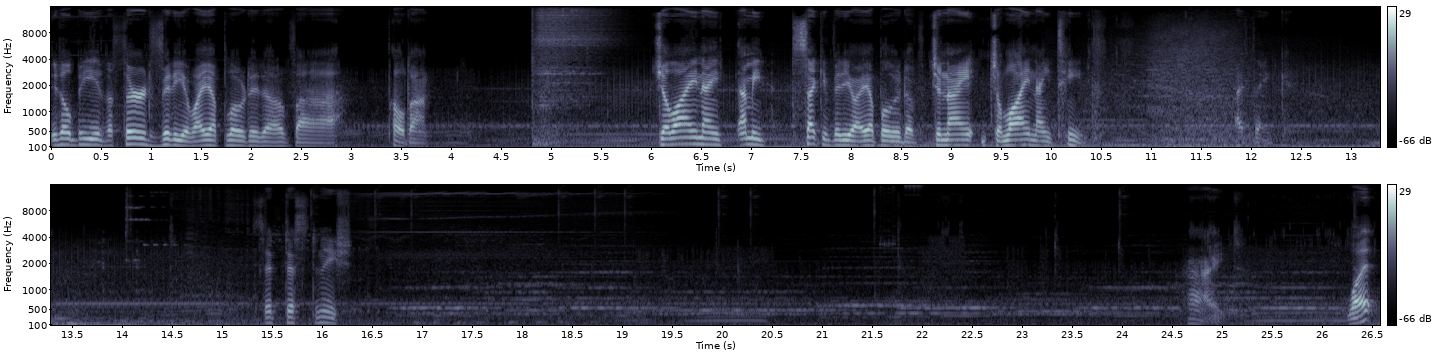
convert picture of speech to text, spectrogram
it'll be the third video I uploaded of, uh, hold on. July 9th, I mean, second video I uploaded of July, July 19th. I think. Set destination. Alright. What?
